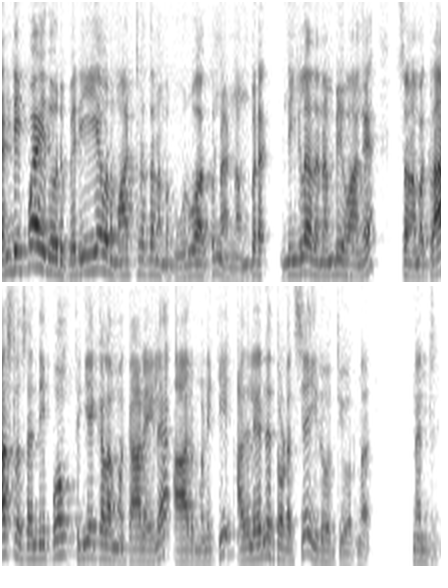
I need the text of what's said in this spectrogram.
கண்டிப்பாக இது ஒரு பெரிய ஒரு மாற்றத்தை நமக்கு உருவாக்கும் நான் நம்புகிறேன் நீங்களும் அதை நம்பி வாங்க. ஸோ நம்ம கிளாஸில் சந்திப்போம். திங்கட்கிழமை காலையில் ஆறு மணிக்கு. அதுலேருந்து தொடர்ச்சியாக இருபத்தி ஒரு நாள். நன்றி.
